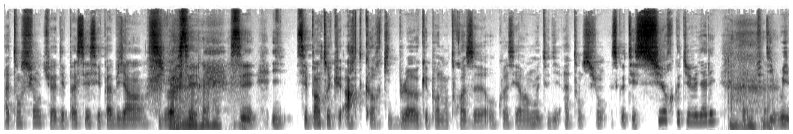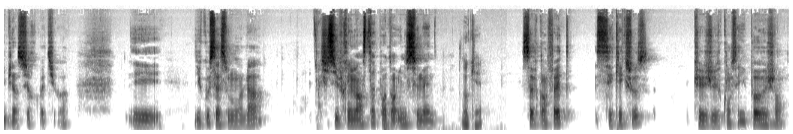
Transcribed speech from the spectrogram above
attention, tu as dépassé, c'est pas bien. Tu vois, c'est, c'est, pas un truc hardcore qui te bloque pendant trois heures ou quoi. C'est vraiment, il te dit, attention, est-ce que tu es sûr que tu veux y aller? Bon, Tu dis oui, bien sûr, quoi, tu vois. Et du coup, c'est à ce moment-là, j'ai supprimé Insta pendant une semaine. ok. Sauf qu'en fait, c'est quelque chose que je conseille pas aux gens.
